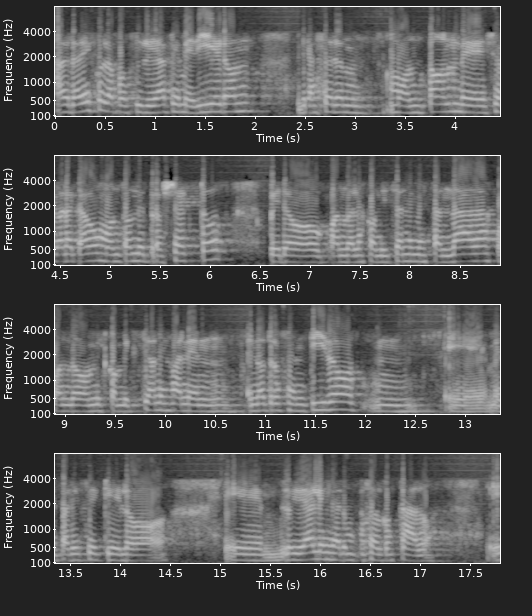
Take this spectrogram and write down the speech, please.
Agradezco la posibilidad que me dieron de hacer un montón, de llevar a cabo un montón de proyectos, pero cuando las condiciones me están dadas, cuando mis convicciones van en, en otro sentido, mm, eh, me parece que lo, eh, lo ideal es dar un paso al costado. Eh,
